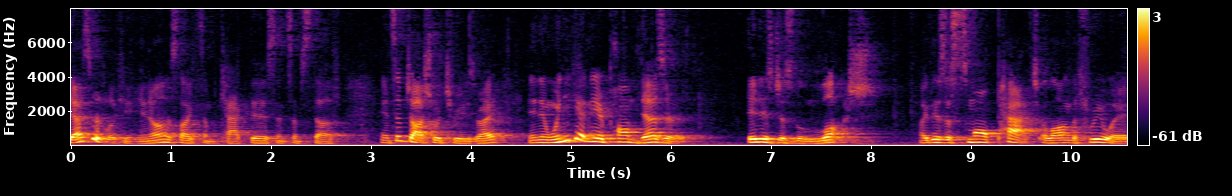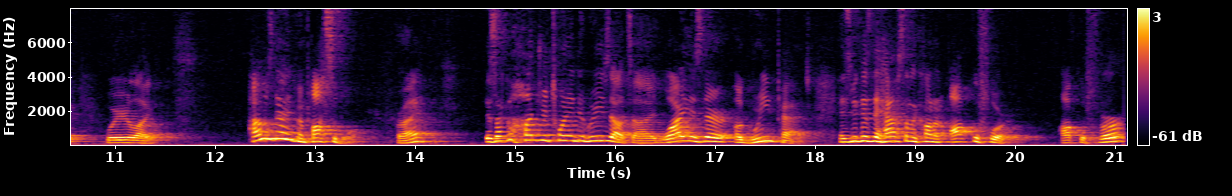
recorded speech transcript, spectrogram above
desert looking, you know, it's like some cactus and some stuff and some Joshua trees, right? And then when you get near Palm Desert, it is just lush. Like there's a small patch along the freeway where you're like, how is that even possible, right? It's like 120 degrees outside. Why is there a green patch? It's because they have something called an aquifer. Aquifer?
